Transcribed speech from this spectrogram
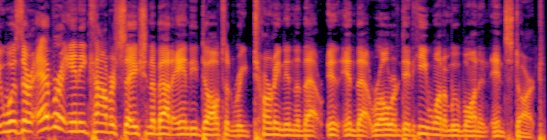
Was there ever any conversation about Andy Dalton returning into that in, in that role, or did he want to move on and, and start?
